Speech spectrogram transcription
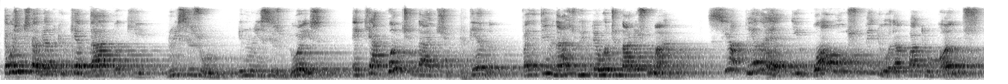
Então a gente está vendo que o que é dado aqui no inciso 1 e no inciso 2 é que a quantidade de pena vai determinar se o rito é ordinário ou sumário. Se a pena é igual ou superior a 4 anos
